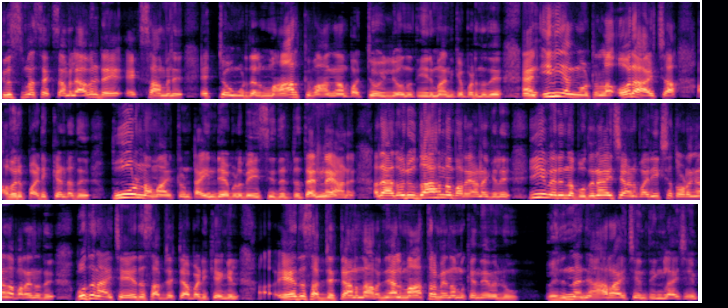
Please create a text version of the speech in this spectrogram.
ക്രിസ്മസ് എക്സാമിൽ അവരുടെ എക്സാമിന് ഏറ്റവും കൂടുതൽ മാർക്ക് വാങ്ങാൻ പറ്റുമോ ഇല്ലയോ എന്ന് തീരുമാനിക്കപ്പെടുന്നത്. ആൻഡ് ഇനി അങ്ങോട്ടുള്ള ഒരാഴ്ച അവർ പഠിക്കേണ്ടത് പൂർണമായിട്ടും ടൈം ടേബിൾ ബേസ് ചെയ്തിട്ട് തന്നെയാണ്. അതായത് ഒരു ഉദാഹരണം പറയുകയാണെങ്കിൽ ഈ വരുന്ന ബുധനാഴ്ചയാണ് പരീക്ഷ തുടങ്ങുക എന്ന് പറയുന്നത്. ബുധനാഴ്ച ഏത് സബ്ജക്റ്റാണ് പഠിക്കുകയെങ്കിൽ ഏത് സബ്ജക്റ്റ് ആണെന്ന് അറിഞ്ഞാൽ മാത്രമേ നമുക്ക് എന്ത് പറ്റൂ? വരുന്ന ഞായറാഴ്ചയും തിങ്കളാഴ്ചയും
